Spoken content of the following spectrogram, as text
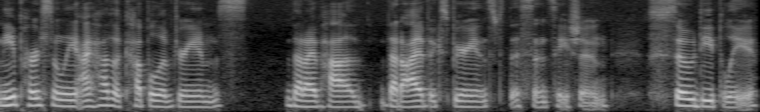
me personally, I have a couple of dreams that I've had that I've experienced this sensation so deeply.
